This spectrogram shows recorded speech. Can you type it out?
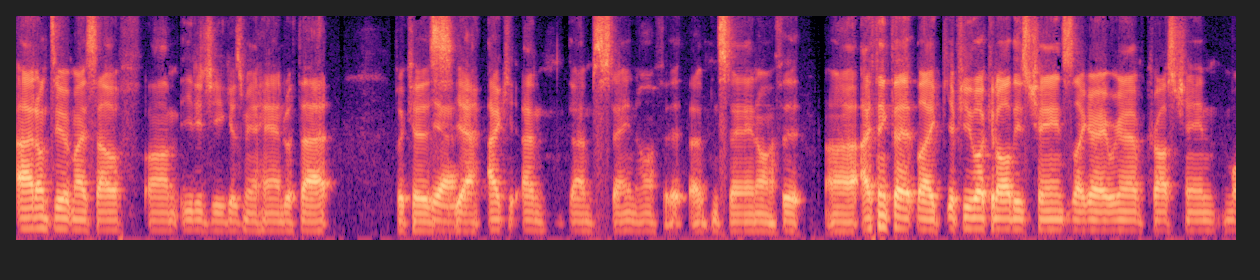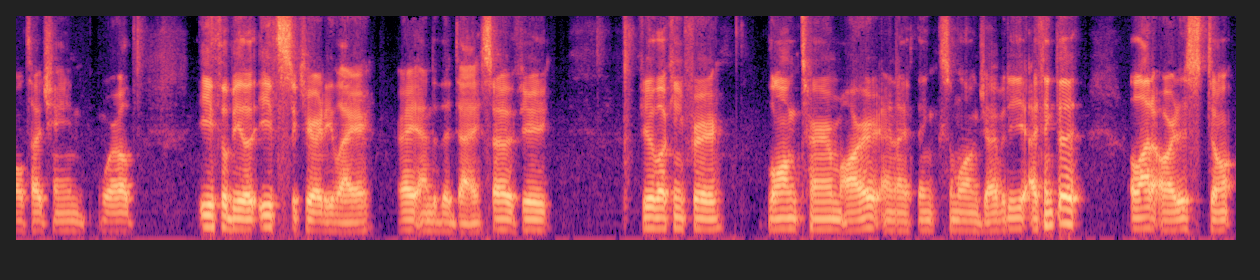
I don't do it myself. Um, EDG gives me a hand with that because yeah, yeah I I'm I'm staying off it. I've been staying off it. Uh, I think that like if you look at all these chains, it's like all right, we're gonna have cross chain, multi chain world. ETH will be the ETH security layer, right? End of the day. So if you if you're looking for long term art and I think some longevity, I think that a lot of artists don't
